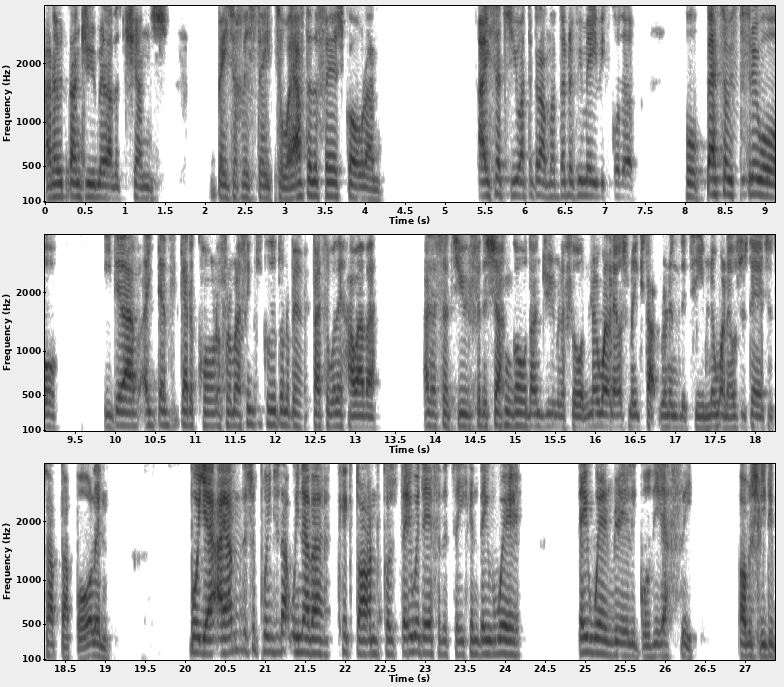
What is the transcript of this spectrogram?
I know Danjuma had a chance basically straight away after the first goal, and I said to you at the ground, I don't know if he maybe could have put Beto through or he did have I did get a corner from him. I think he could have done a bit better with it. However, as I said to you, for the second goal, Danjuma, I thought no one else makes that run in the team. No one else is there to tap that ball in. But yeah, I am disappointed that we never kicked on because they were there for the taking. They were they weren't really good yesterday. Obviously, they've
